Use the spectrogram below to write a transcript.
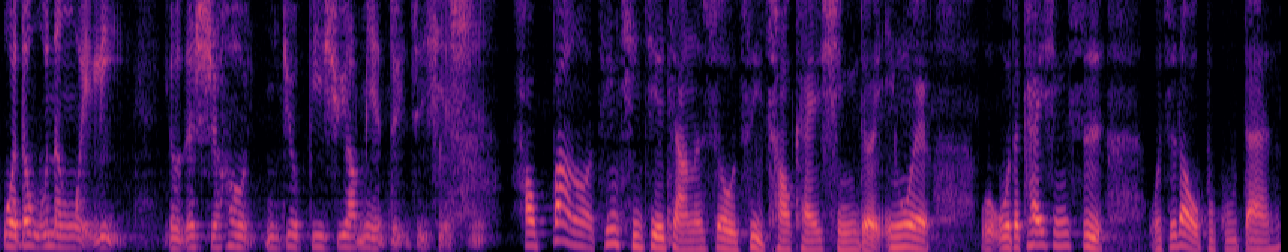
我的无能为力，有的时候你就必须要面对这些事。好棒哦！听琪姐讲的时候，我自己超开心的，因为我我的开心是我知道我不孤单。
